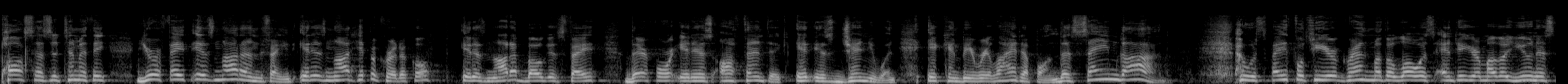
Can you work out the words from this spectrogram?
Paul says to Timothy, Your faith is not unfeigned. It is not hypocritical. It is not a bogus faith. Therefore, it is authentic. It is genuine. It can be relied upon. The same God who was faithful to your grandmother Lois and to your mother Eunice,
